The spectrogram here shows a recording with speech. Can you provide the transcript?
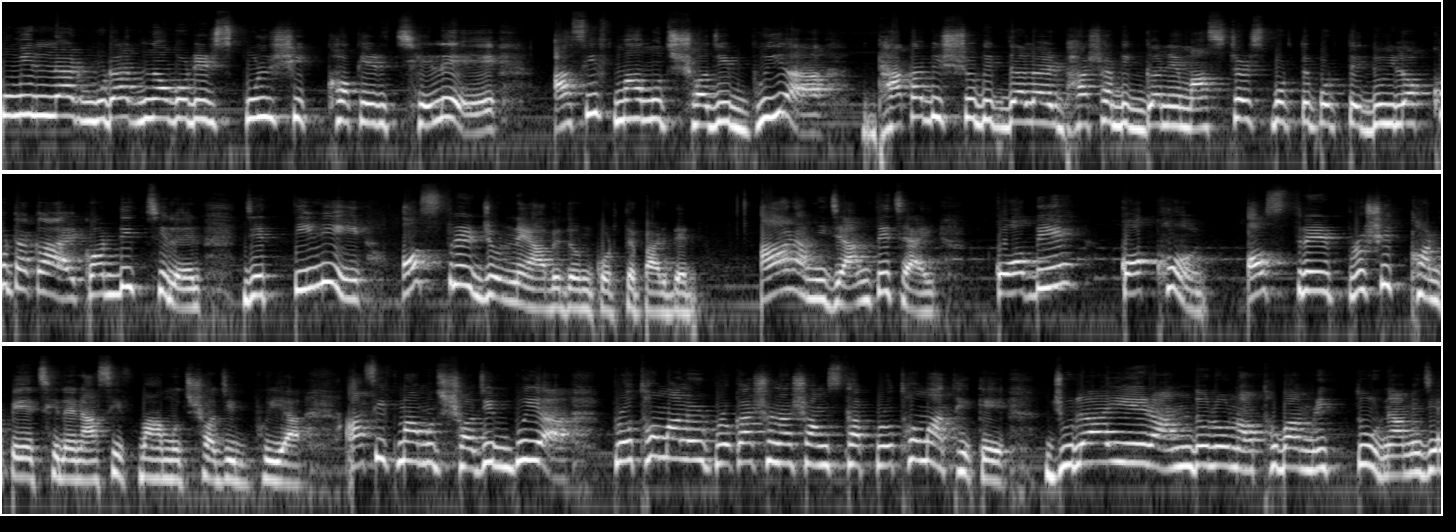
কুমিল্লার মুরাদনগরের স্কুল শিক্ষকের ছেলে আসিফ মাহমুদ, সজীব ভুইয়া ঢাকা বিশ্ববিদ্যালয়ের ভাষা বিজ্ঞানে মাস্টার্স পড়তে পড়তে দুই লক্ষ টাকা আয়কর দিচ্ছিলেন যে তিনি অস্ত্রের জন্য আবেদন করতে পারবেন। আর আমি জানতে চাই, কবে, কখন অস্ত্রের প্রশিক্ষণ পেয়েছিলেন আসিফ মাহমুদ সজীব ভুইয়া। আসিফ মাহমুদ সজীব ভুইয়া প্রথম আলোর প্রকাশনা সংস্থা প্রথমা থেকে জুলাইয়ের আন্দোলন অথবা মৃত্যু নামে যে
